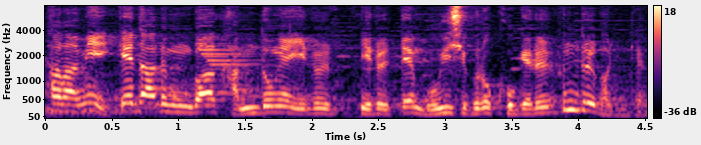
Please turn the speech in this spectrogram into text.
사람이 깨달음과 감동에 이를, 이를 때 무의식으로 고개를 흔들거린대요.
